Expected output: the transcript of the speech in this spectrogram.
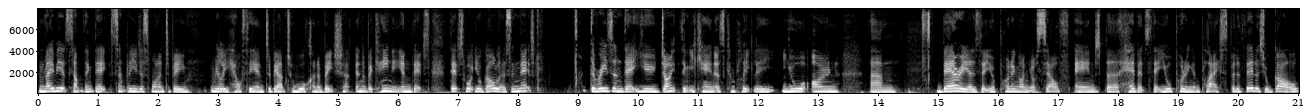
And maybe it's something that simply you just wanted to be really healthy and to be able to walk on a beach in a bikini and that's that's what your goal is and that the reason that you don't think you can is completely your own um, barriers that you're putting on yourself and the habits that you're putting in place. But if that is your goal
